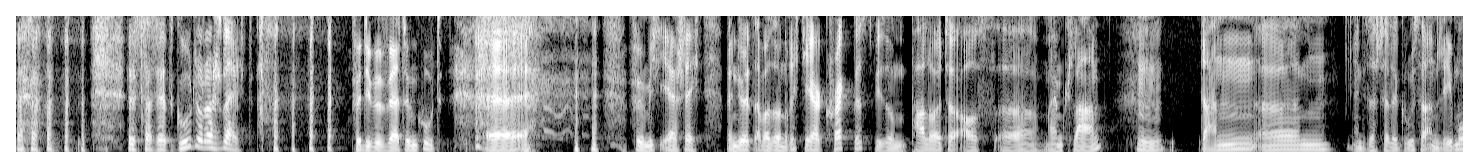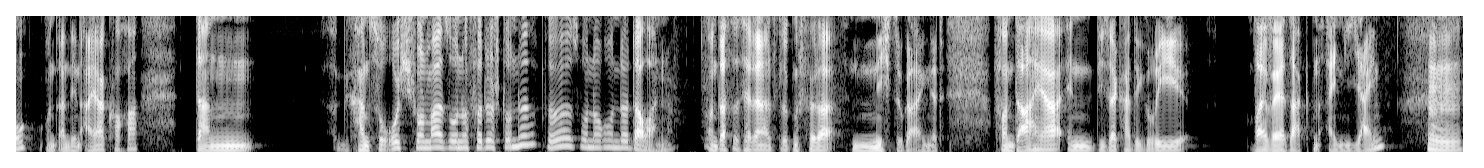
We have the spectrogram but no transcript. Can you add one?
Ist das jetzt gut oder schlecht? Für die Bewertung gut. äh, für mich eher schlecht. Wenn du jetzt aber so ein richtiger Crack bist, wie so ein paar Leute aus äh, meinem Clan, Mhm. dann ähm, an dieser Stelle Grüße an Lemo und an den Eierkocher, dann kannst du ruhig schon mal so eine Viertelstunde, äh, so eine Runde dauern. Und das ist ja dann als Lückenfüller nicht so geeignet. Von daher in dieser Kategorie, weil wir ja sagten, ein Jein, Mhm.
